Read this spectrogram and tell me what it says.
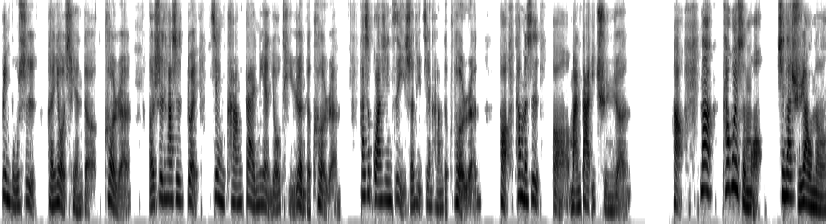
并不是很有钱的客人，而是他是对健康概念有体认的客人，他是关心自己身体健康的客人。好，他们是呃蛮大一群人。好，那他为什么现在需要呢？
